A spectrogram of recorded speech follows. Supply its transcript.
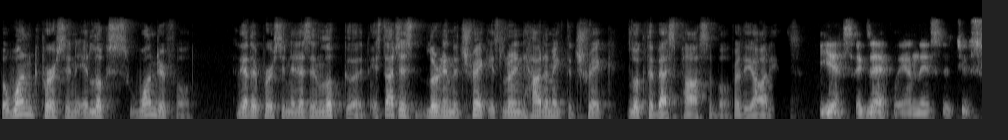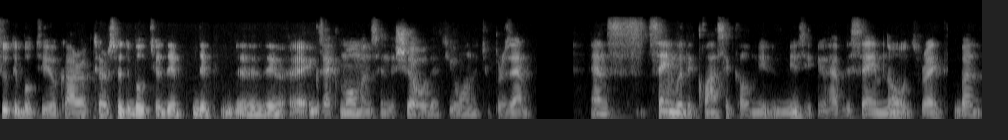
But one person, it looks wonderful. The other person, it doesn't look good. It's not just learning the trick, it's learning how to make the trick look the best possible for the audience. Yes, exactly, and it's suitable to your character, suitable to the, the, the, the, exact moments in the show that you wanted to present. And same with the classical mu- music, you have the same notes, right? But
